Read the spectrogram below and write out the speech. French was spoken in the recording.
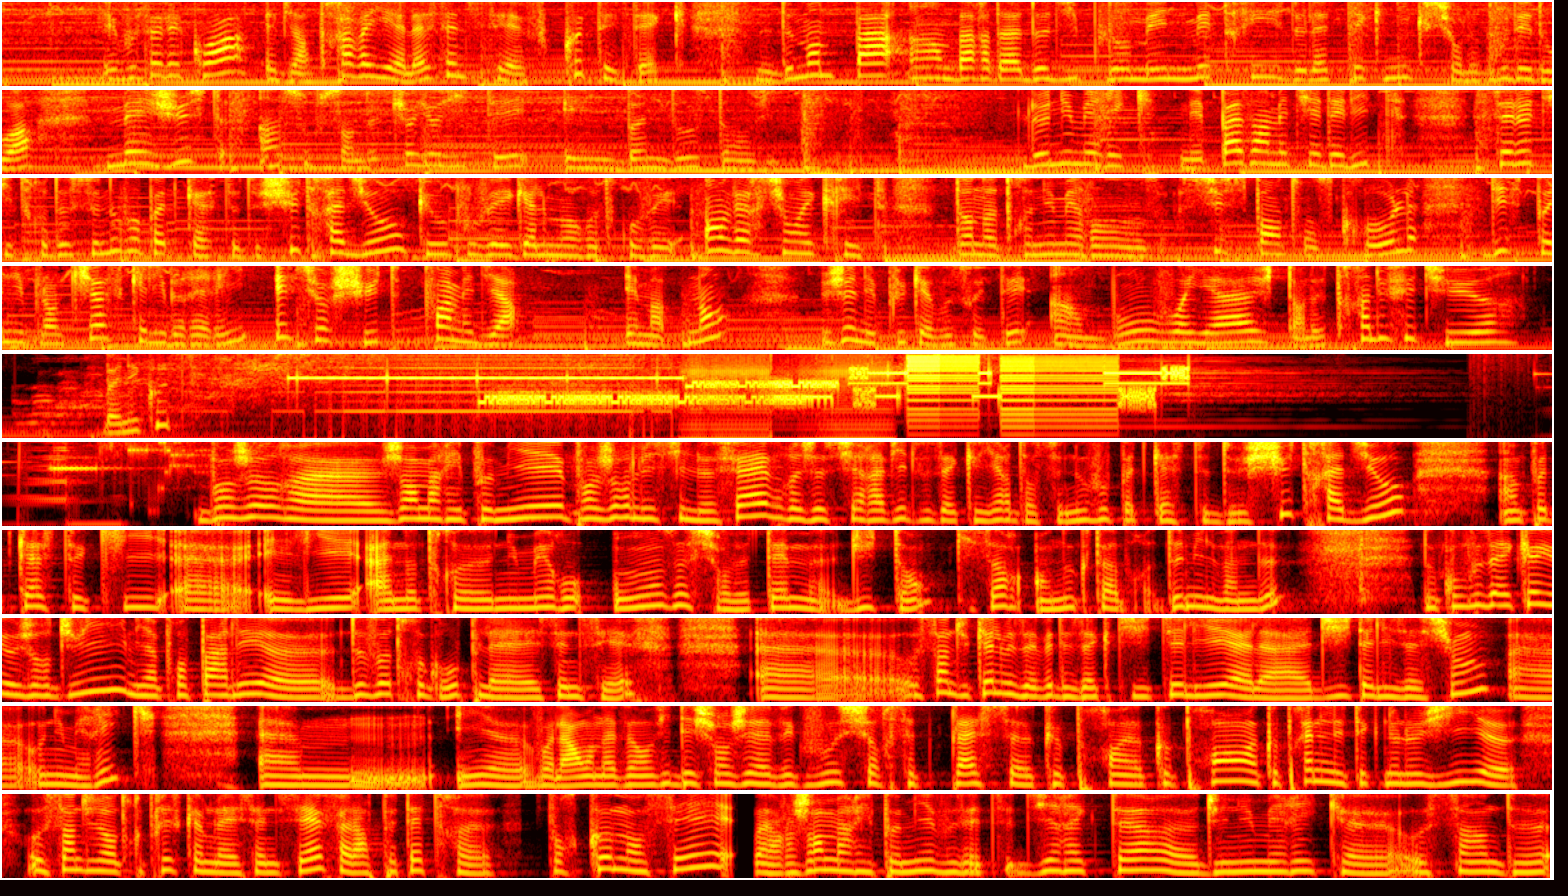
Et vous savez quoi? Eh bien, travailler à la SNCF côté tech ne demande pas un barda de diplôme et une maîtrise de la technique sur le bout des doigts, mais juste un soupçon de curiosité et une bonne dose d'envie. Le numérique n'est pas un métier d'élite, c'est le titre de ce nouveau podcast de Chute Radio que vous pouvez également retrouver en version écrite dans notre numéro 11 Suspend ton scroll, disponible en kiosque et librairie et sur chute.media. Et maintenant, je n'ai plus qu'à vous souhaiter un bon voyage dans le train du futur. Bonne écoute Bonjour euh, Jean-Marie Pommier, bonjour Lucille Lefebvre, je suis ravie de vous accueillir dans ce nouveau podcast de Chute Radio, un podcast qui euh, est lié à notre numéro 11 sur le thème du temps qui sort en octobre 2022. Donc on vous accueille aujourd'hui eh bien pour parler euh, de votre groupe, la SNCF, euh, au sein duquel vous avez des activités liées à la digitalisation, euh, au numérique. et voilà, on avait envie d'échanger avec vous sur cette place que, prend, que, prend, que prennent les technologies au sein d'une entreprise comme la SNCF. Alors peut-être pour commencer, alors Jean-Marie Pommier, vous êtes directeur du numérique au sein de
